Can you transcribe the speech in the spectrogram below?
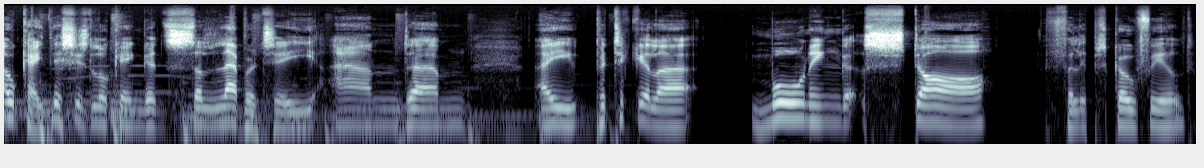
Okay, this is looking at celebrity and um, a particular morning star, Philip Schofield.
